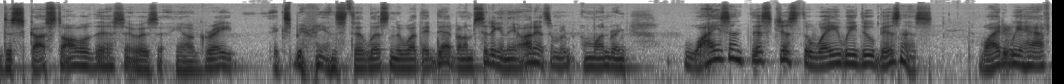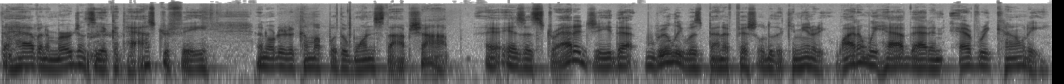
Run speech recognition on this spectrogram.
discussed all of this. It was you know great experience to listen to what they did. But I'm sitting in the audience, I'm, I'm wondering, why isn't this just the way we do business? Why do we have to have an emergency, a catastrophe, in order to come up with a one-stop shop? as a strategy that really was beneficial to the community. Why don't we have that in every county?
